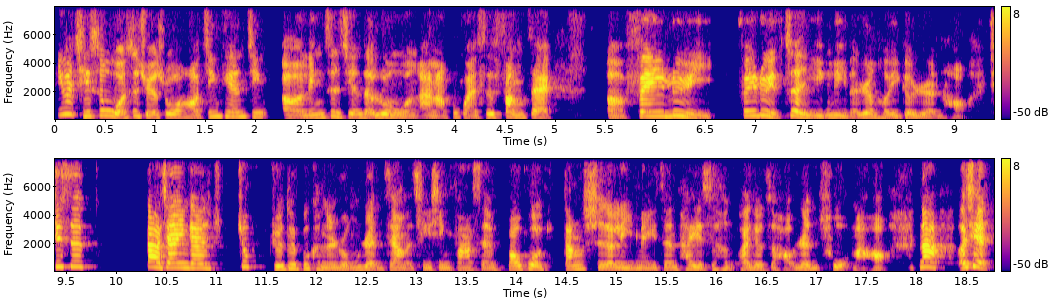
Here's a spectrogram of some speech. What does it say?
因为其实我是觉得说哈，今天今呃林志坚的论文案啦，不管是放在呃非绿非绿阵营里的任何一个人哈，其实。大家应该就绝对不可能容忍这样的情形发生，包括当时的李梅珍，她也是很快就只好认错嘛，哈。那而且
